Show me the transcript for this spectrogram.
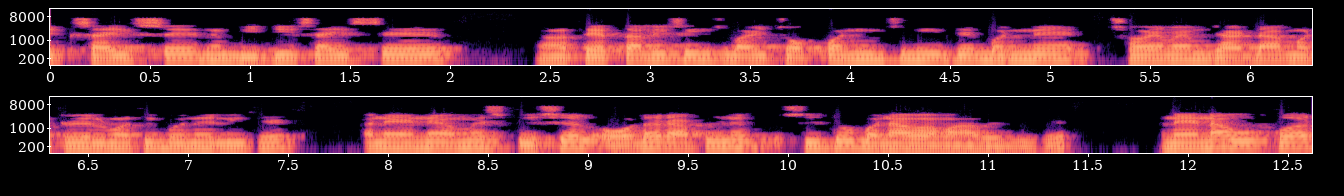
એક સાઇઝ છે અને બીજી સાઇઝ છે તેતાલીસ ઇંચ બાય ચોપન ઇંચની જે બંને છ એમએમ જાડા મટીરિયલમાંથી બનેલી છે. અને એને અમે સ્પેશિયલ ઓર્ડર આપીને સીટો બનાવવામાં આવેલી છે. અને એના ઉપર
